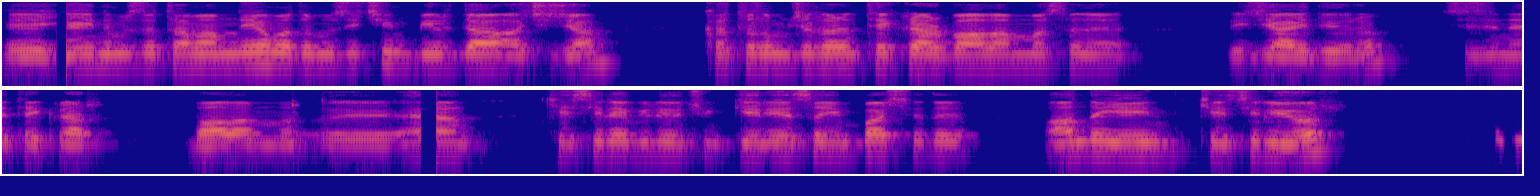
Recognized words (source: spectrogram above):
e, yayınımızı tamamlayamadığımız için bir daha açacağım. Katılımcıların tekrar bağlanmasını rica ediyorum. Sizinle tekrar bağlanma e, her an kesilebiliyor çünkü geriye sayım başladı. Anda yayın kesiliyor. Hı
